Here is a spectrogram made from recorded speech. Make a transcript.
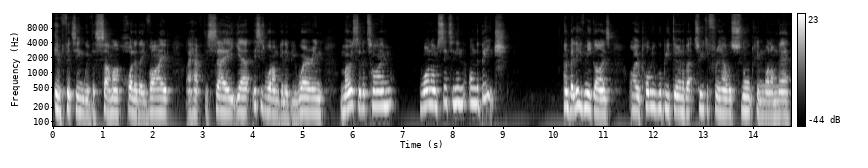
in fitting with the summer holiday vibe. I have to say, yeah, this is what I'm going to be wearing most of the time while I'm sitting in on the beach. And believe me, guys, I probably will be doing about two to three hours snorkeling while I'm there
